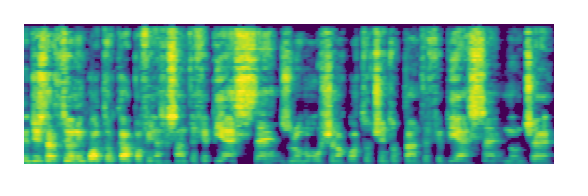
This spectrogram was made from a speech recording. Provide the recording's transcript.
Registrazione in 4K fino a 60 fps, slow motion a 480 fps, non c'è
